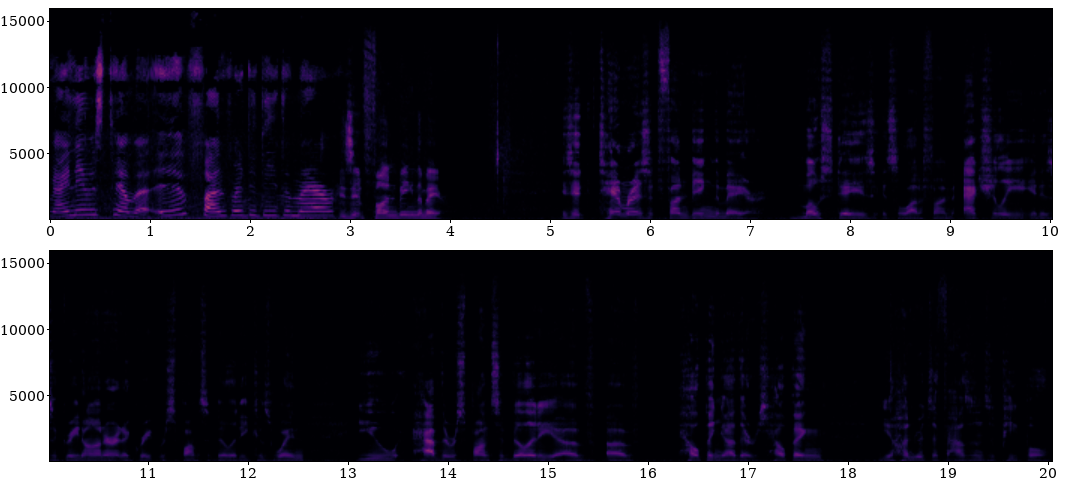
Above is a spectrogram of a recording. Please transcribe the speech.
My name is Tamara. Is it fun for to be the mayor? Is it fun being the mayor? Is it, Tamara, is it fun being the mayor? Most days it's a lot of fun. Actually, it is a great honor and a great responsibility because when you have the responsibility of, of helping others, helping you hundreds of thousands of people,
